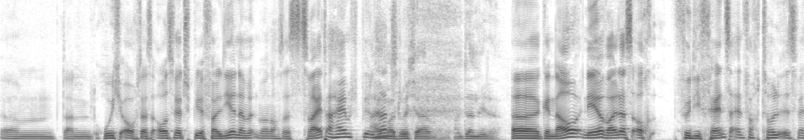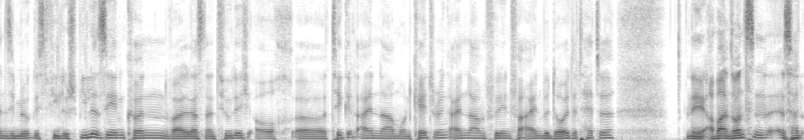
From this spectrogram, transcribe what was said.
ähm, dann ruhig auch das Auswärtsspiel verlieren, damit man noch das zweite Heimspiel Einmal hat. Einmal durchatmen und dann wieder. Äh, genau, nee, weil das auch für die Fans einfach toll ist, wenn sie möglichst viele Spiele sehen können, weil das natürlich auch äh, Ticketeinnahmen und Catering-Einnahmen für den Verein bedeutet hätte. Nee, aber ansonsten, es hat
